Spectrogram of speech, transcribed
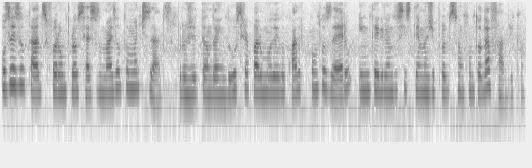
Os resultados foram processos mais automatizados, projetando a indústria para o modelo 4.0 e integrando sistemas de produção com toda a fábrica.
